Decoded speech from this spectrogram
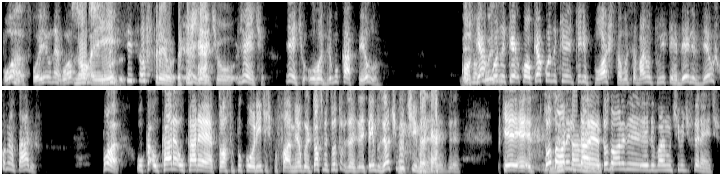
porra, foi um negócio Não, absurdo. Esse sofreu. gente, o, gente, gente, o Rodrigo Capello, qualquer coisa. coisa, que, qualquer coisa que, que ele posta, você vai no Twitter dele vê os comentários. Pô, o, o, cara, o cara é, torce pro Corinthians, pro Flamengo, ele torce pro, ele tem 200 mil times, né? Porque é, toda hora ele tá, toda hora ele, ele vai num time diferente.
